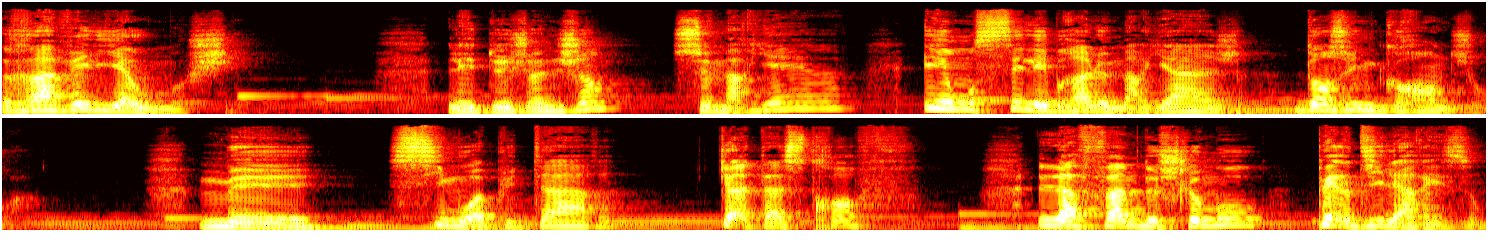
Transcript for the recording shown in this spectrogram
Rav Eliaou Moshe. Les deux jeunes gens se marièrent et on célébra le mariage dans une grande joie. Mais six mois plus tard, catastrophe. La femme de Shlomo perdit la raison.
